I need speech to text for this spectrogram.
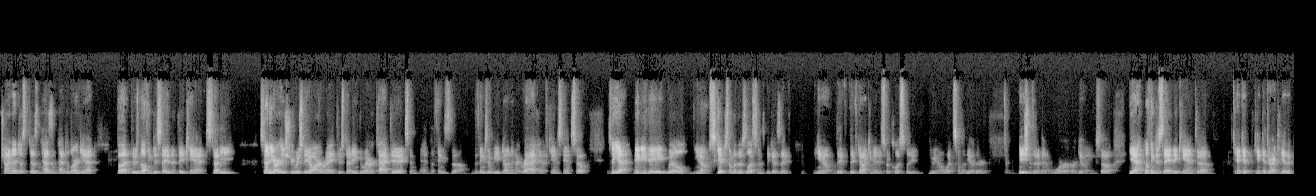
China just doesn't hasn't had to learn yet. But there's nothing to say that they can't study study our history, which they are, right? They're studying the way our tactics and and the things uh, the things that we've done in Iraq and Afghanistan. So so yeah, maybe they will, you know, skip some of those lessons because they've, you know, they've they've documented so closely, you know, what some of the other nations that have been at war are doing. So yeah, nothing to say they can't um, can't get can't get their act together.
